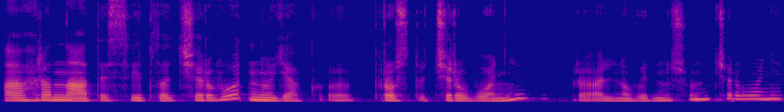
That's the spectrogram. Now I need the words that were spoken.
А гранати світло-червоні, ну як, е, просто червоні. Реально видно, що вони червоні.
